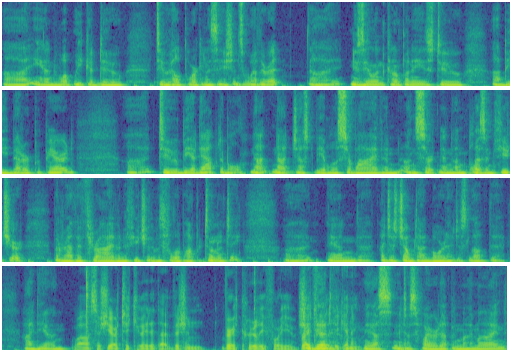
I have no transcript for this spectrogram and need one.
uh, and what we could do to help organizations weather it. Uh, New Zealand companies to uh, be better prepared, uh, to be adaptable, not not just be able to survive an uncertain and unpleasant future, but rather thrive in a future that was full of opportunity. Uh, and uh, I just jumped on board. I just loved the idea, and Wow. So she articulated that vision very clearly for you right from the beginning. Yes, it just fired up in my mind.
